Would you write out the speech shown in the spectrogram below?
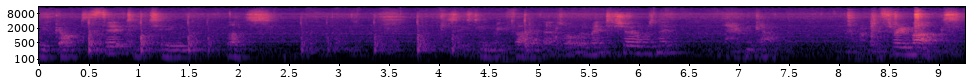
we've got 32 plus 16 root 5. That's what we we're meant to show, wasn't it? There we go three marks.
